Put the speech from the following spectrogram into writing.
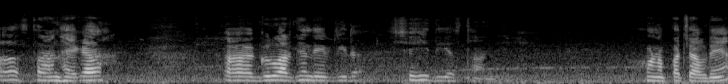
ਆਹ ਸਥਾਨ ਹੈਗਾ ਗੁਰੂ ਅਰਜਨ ਦੇਵ ਜੀ ਦਾ ਸ਼ਹੀਦੀ ਅਸਥਾਨ ਜੀ। ਹੁਣ ਆਪਾਂ ਚੱਲਦੇ ਆਂ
